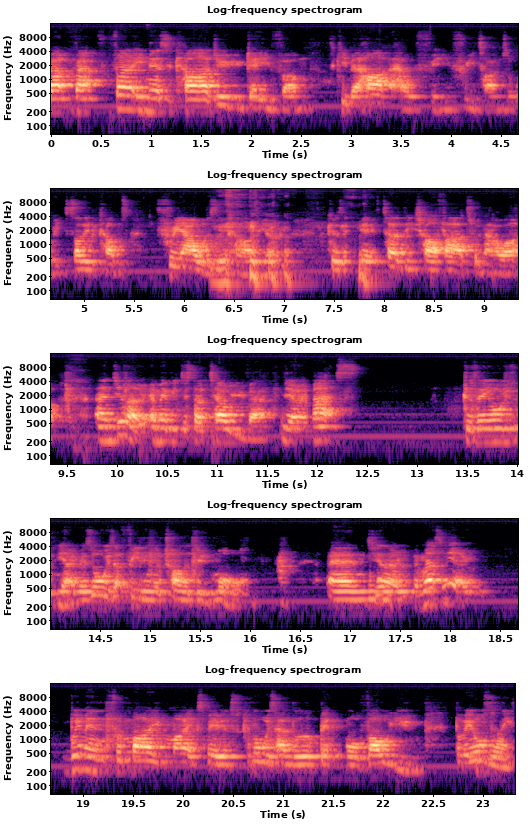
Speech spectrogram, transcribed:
that, that 30 minutes of cardio you gave them to keep their heart healthy three times a week suddenly becomes three hours of cardio because it, it turned each half hour to an hour. And, you know, and maybe just don't tell you that. You know, and that's because they always, you know, there's always that feeling of trying to do more. And, you know, and that's, you know, women, from my, my experience, can always handle a little bit more volume, but they also need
